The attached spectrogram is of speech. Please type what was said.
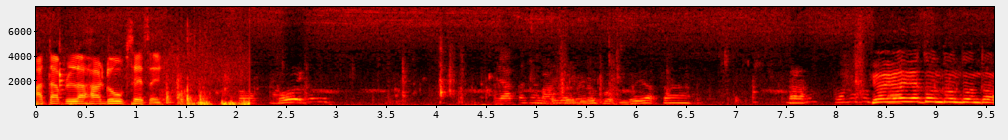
आता आपल्याला हा ढो उपसायचा आहे. दोन दोन दोन दोन?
